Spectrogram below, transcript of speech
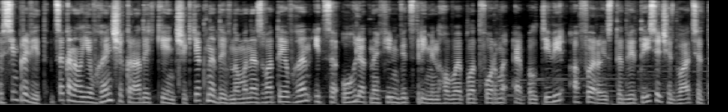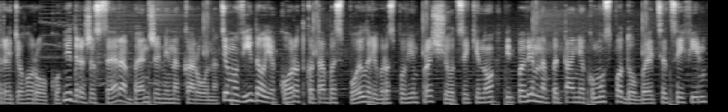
Всім привіт! Це канал Євгенчик Радить Кенчик. Як не дивно, мене звати Євген, і це огляд на фільм від стрімінгової платформи Apple TV Аферисти 2023 року від режисера Бенджаміна Карона. В цьому відео я коротко та без спойлерів розповім про що це кіно, відповім на питання, кому сподобається цей фільм,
